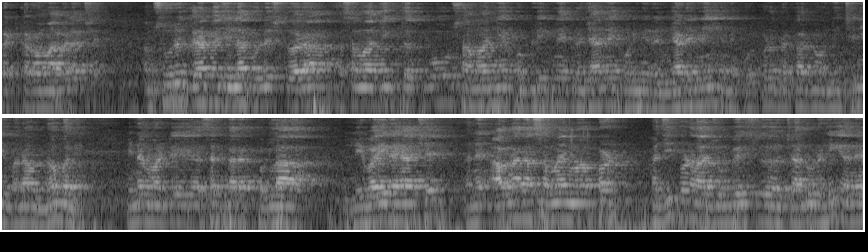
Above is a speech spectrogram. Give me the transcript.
કટ કરવામાં આવેલા છે. આમ સુરત ગ્રામ્ય જિલ્લા પોલીસ દ્વારા અસામાજિક તત્વો, સામાન્ય પબ્લિકને, પ્રજાને કોઈને રંજાડે નહીં અને કોઈ પણ પ્રકારનો અનિચ્છનીય બનાવ ન બને, એના માટે અસરકારક પગલાં લેવાઈ રહ્યા છે. અને આવનારા સમયમાં પણ હજી પણ આ ઝુંબેશ ચાલુ રહી અને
